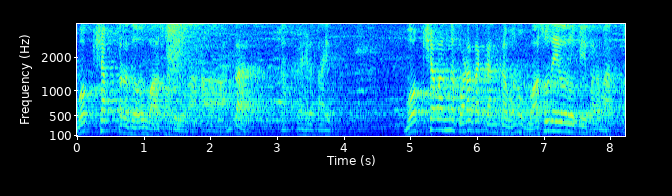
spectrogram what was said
ಮೋಕ್ಷಪ್ರದೋ ವಾಸುದೇವ ಅಂತ ಶಾಸ್ತ್ರ ಹೇಳ್ತಾ ಇತ್ತು ಮೋಕ್ಷವನ್ನು ಕೊಡತಕ್ಕಂಥವನು ವಾಸುದೇವರೂಪಿ ಪರಮಾತ್ಮ.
